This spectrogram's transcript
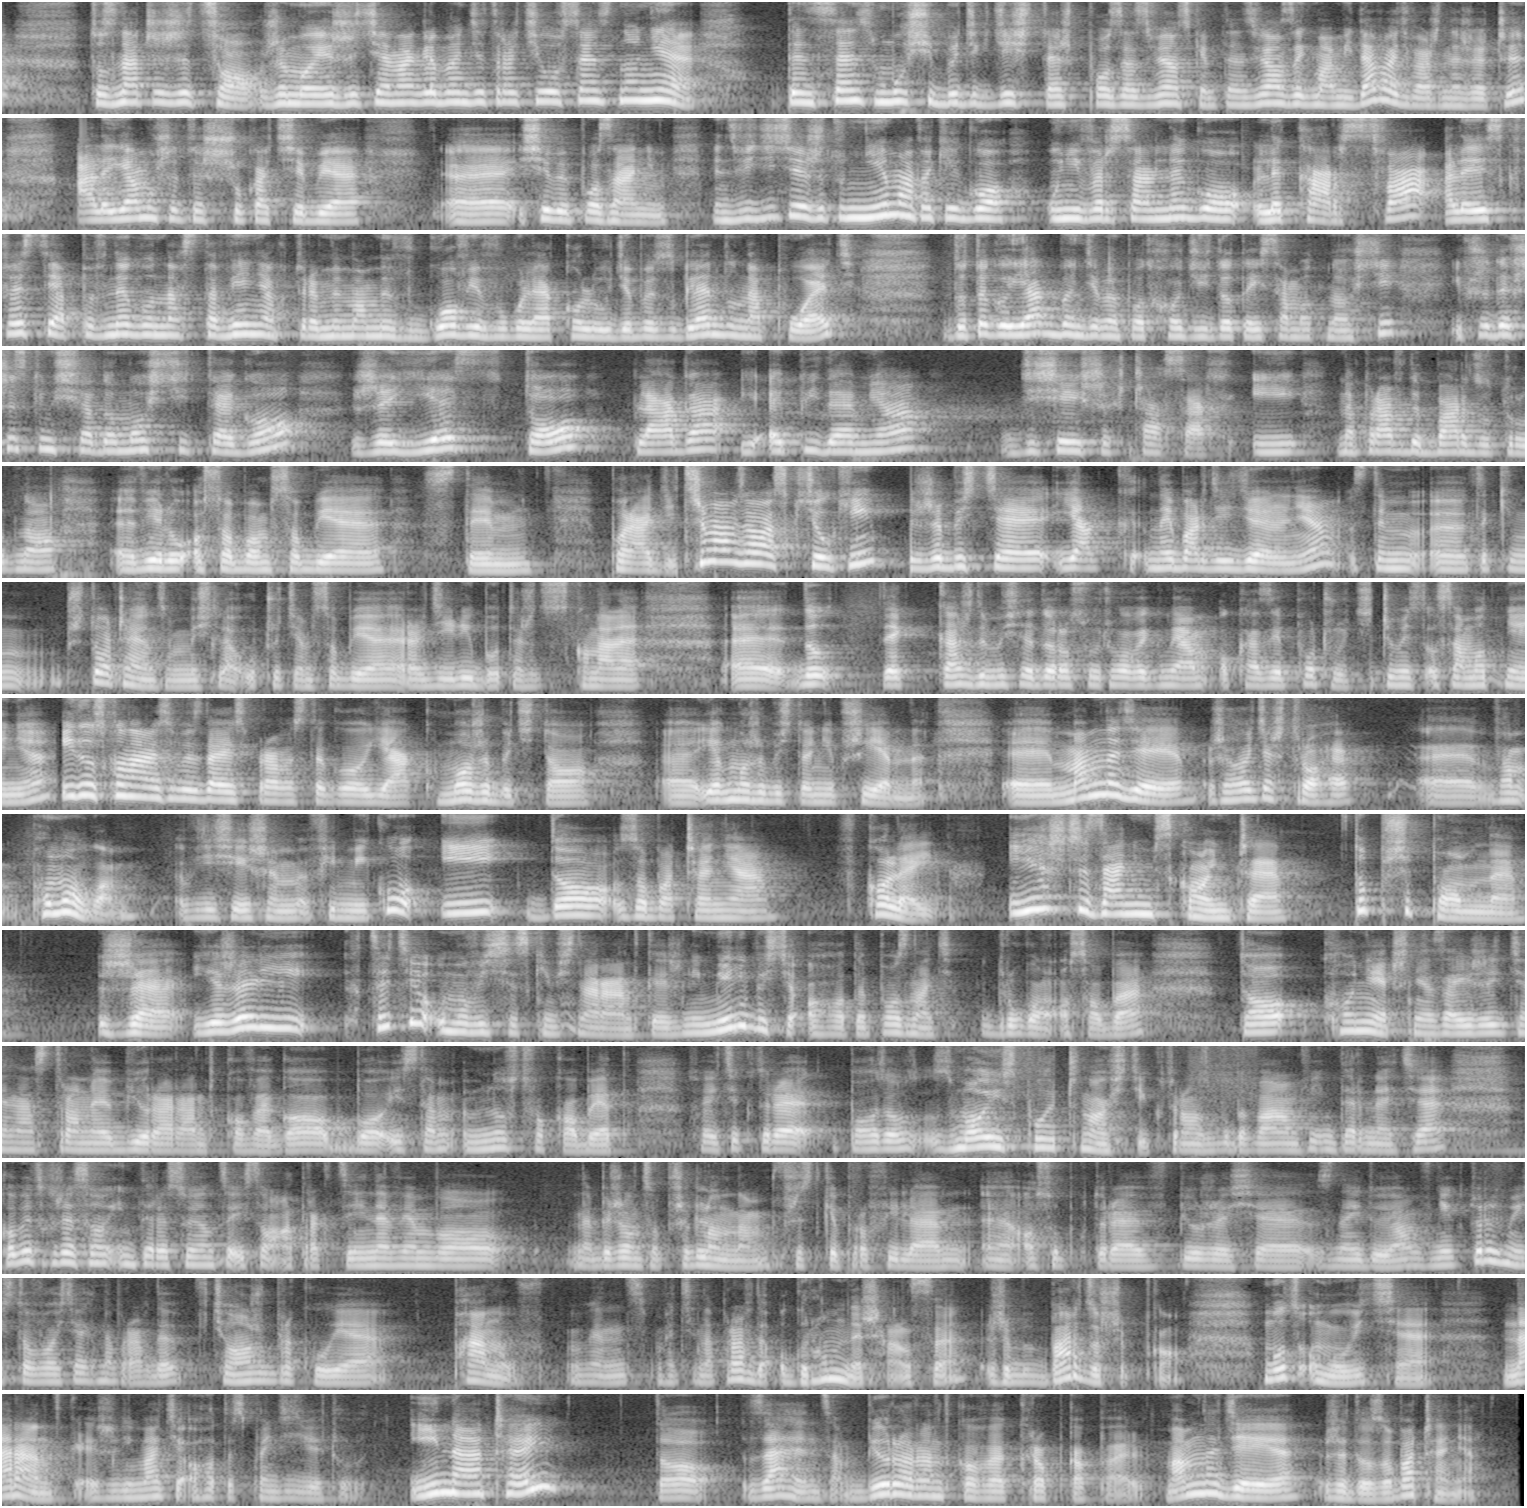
to znaczy, że co? Że moje życie nagle będzie traciło sens? No nie. Ten sens musi być gdzieś też poza związkiem. Ten związek ma mi dawać ważne rzeczy, ale ja muszę też szukać siebie, e, siebie poza nim. Więc widzicie, że tu nie ma takiego uniwersalnego lekarstwa, ale jest kwestia pewnego nastawienia, które my mamy w głowie w ogóle jako ludzie, bez względu na płeć, do tego, jak będziemy podchodzić do tej samotności i przede wszystkim świadomości tego, że jest to plaga i epidemia dzisiejszych czasach i naprawdę bardzo trudno e, wielu osobom sobie z tym poradzić. Trzymam za Was kciuki, żebyście jak najbardziej dzielnie z tym e, takim przytłaczającym, myślę, uczuciem sobie radzili, bo też doskonale, e, do, jak każdy, myślę, dorosły człowiek miałam okazję poczuć, czym jest osamotnienie i doskonale sobie zdaję sprawę z tego, jak może być to, e, jak może być to nieprzyjemne. E, mam nadzieję, że chociaż trochę e, Wam pomogłam w dzisiejszym filmiku i do zobaczenia w kolejnym. I jeszcze zanim skończę, to przypomnę, że jeżeli chcecie umówić się z kimś na randkę, jeżeli mielibyście ochotę poznać drugą osobę, to koniecznie zajrzyjcie na stronę biura randkowego, bo jest tam mnóstwo kobiet, słuchajcie, które pochodzą z mojej społeczności, którą zbudowałam w internecie. Kobiet, które są interesujące i są atrakcyjne, wiem, bo na bieżąco przeglądam wszystkie profile e, osób, które w biurze się znajdują. W niektórych miejscowościach naprawdę wciąż brakuje panów, więc macie naprawdę ogromne szanse, żeby bardzo szybko móc umówić się na randkę. Jeżeli macie ochotę spędzić wieczór inaczej, to zachęcam biurorandkowe.pl. Mam nadzieję, że do zobaczenia.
